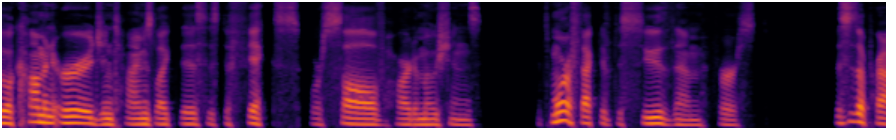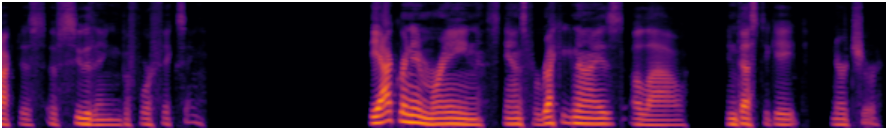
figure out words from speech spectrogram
Though a common urge in times like this is to fix or solve hard emotions, it's more effective to soothe them first. This is a practice of soothing before fixing. The acronym RAIN stands for Recognize, Allow, Investigate, Nurture,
